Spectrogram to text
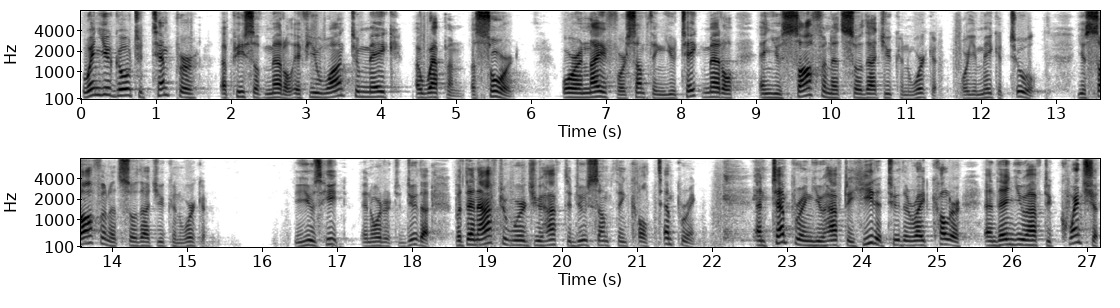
When you go to temper a piece of metal, if you want to make a weapon, a sword, or a knife or something, you take metal and you soften it so that you can work it, or you make a tool. You soften it so that you can work it. You use heat in order to do that. But then afterwards, you have to do something called tempering. And tempering, you have to heat it to the right color, and then you have to quench it.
